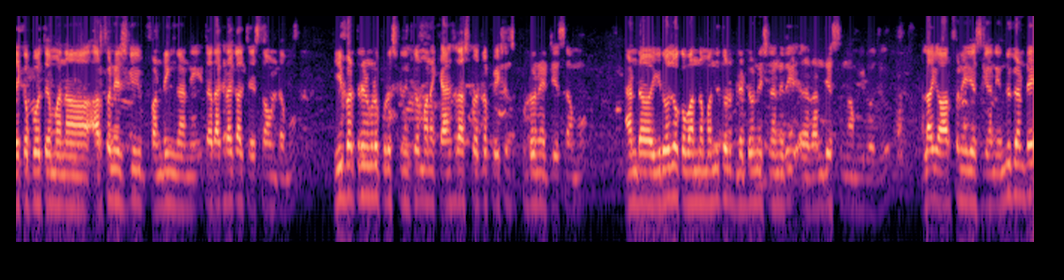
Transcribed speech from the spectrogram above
లేకపోతే మన ఆర్ఫనేజ్కి ఫండింగ్ కానీ ఇట్లా రకరకాలు చేస్తూ ఉంటాము. ఈ బర్త్డేని కూడా పురస్కరించుకొని మన క్యాన్సర్ హాస్పిటల్లో పేషెంట్స్ ఫుడ్ డొనేట్ చేసాము అండ్ ఈరోజు ఒక వంద మందితో బ్లడ్ డొనేషన్ అనేది రన్ చేస్తున్నాము ఈరోజు అలాగే ఆర్ఫనేజెస్ కానీ ఎందుకంటే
